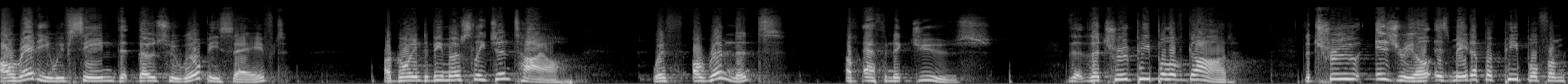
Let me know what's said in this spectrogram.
Already we've seen that those who will be saved are going to be mostly Gentile, with a remnant of ethnic Jews. The, the true people of God, the true Israel, is made up of people from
